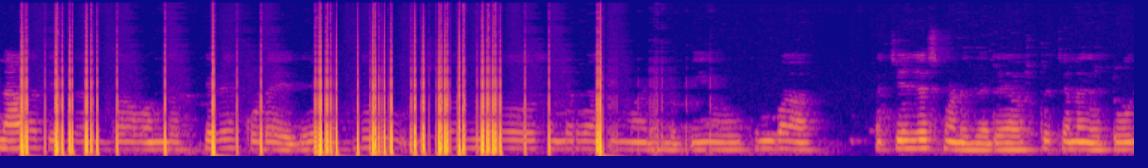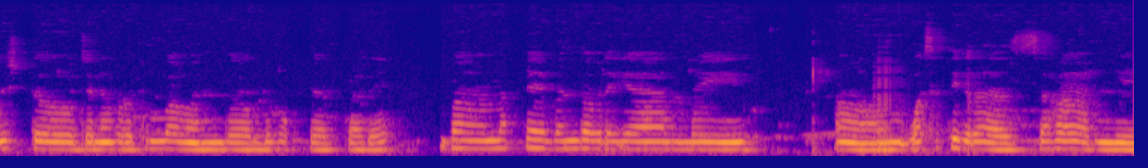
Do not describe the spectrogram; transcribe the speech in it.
ನಾಗತೀರ್ಥ ಅಂತ ಒಂದು ಕೆರೆ ಕೂಡ ಇದೆ. ಇಷ್ಟೊಂದು ಸುಂದರವಾಗಿ ಮಾಡಿಲ್ಲ. ಇವು ತುಂಬ ಚೇಂಜಸ್ ಮಾಡಿದ್ದಾರೆ. ಅಷ್ಟು ಚೆನ್ನಾಗಿ ಟೂರಿಸ್ಟ್ ಜನಗಳು ತುಂಬ ಬಂದು ಅಲ್ಲಿ ಹೋಗ್ತಾ ಇರ್ತಾರೆ. ಬ, ಮತ್ತು ಬಂದವರಿಗೆ ಅಲ್ಲಿ ವಸತಿ ಗೃಹ ಸಹ ಅಲ್ಲಿ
